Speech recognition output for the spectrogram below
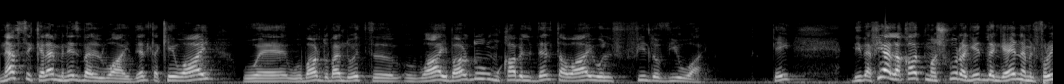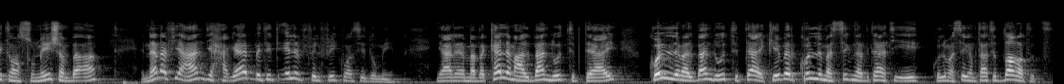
نفس الكلام بالنسبة لل Y delta KY وبرده bandwidth Y برده مقابل ال delta Y وال field of view Y. okay؟ بيبقى في علاقات مشهورة جدا جاية لنا من ال Fourier transformation بقى إن أنا في عندي حاجات بتتقلب في ال frequency domain يعني لما بتكلم على ال bandwidth بتاعي كل ما الباند ويدث بتاعي كبر كل ما ال signal بتاعتي إيه؟ كل ما ال signal بتاعتي اتضغطت.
